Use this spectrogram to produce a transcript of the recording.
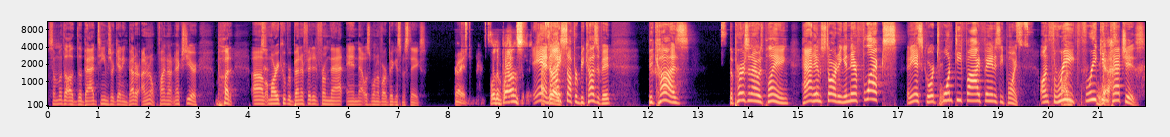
some of the the bad teams are getting better. I don't know. Find out next year. But um, Amari Cooper benefited from that, and that was one of our biggest mistakes. right. Well, the Browns. And I, like- suffered because of it, because the person I was playing had him starting in their flex, and he had scored 25 fantasy points on three On- freaking yeah. catches.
